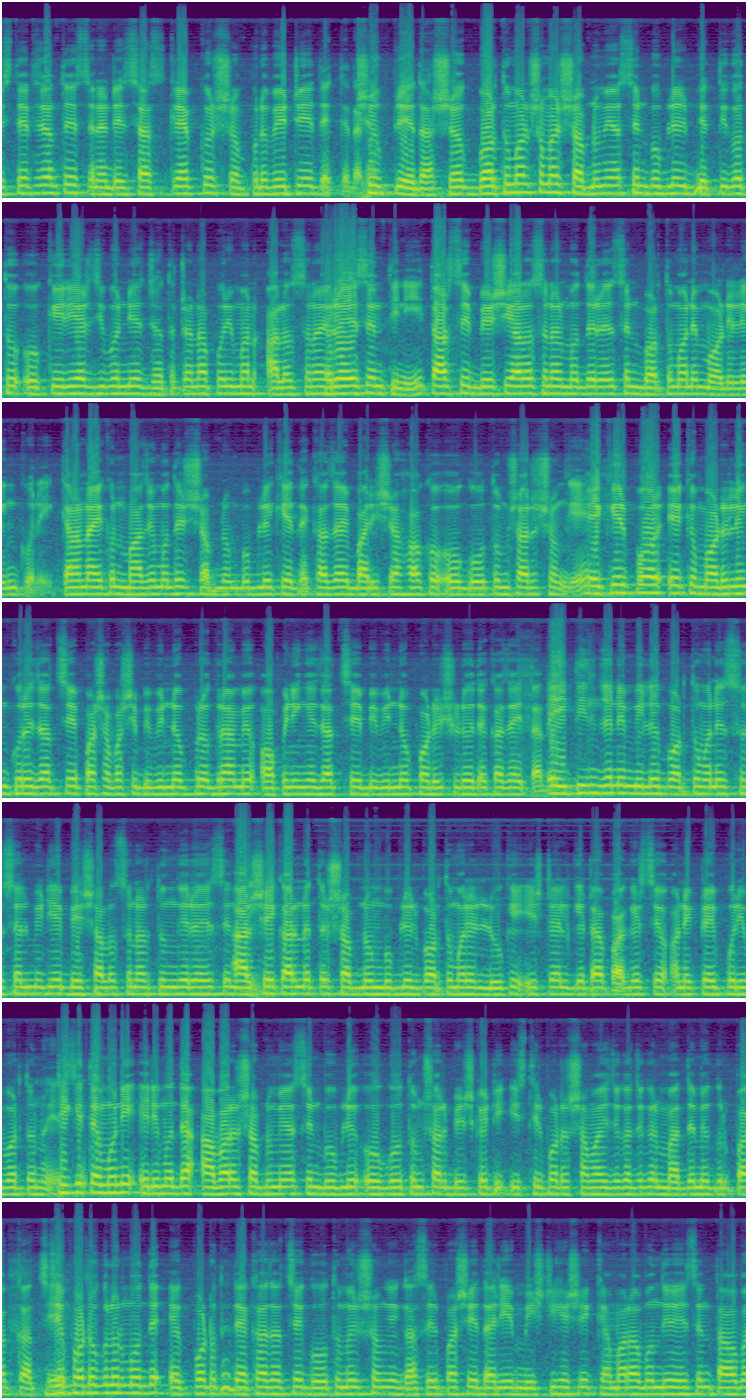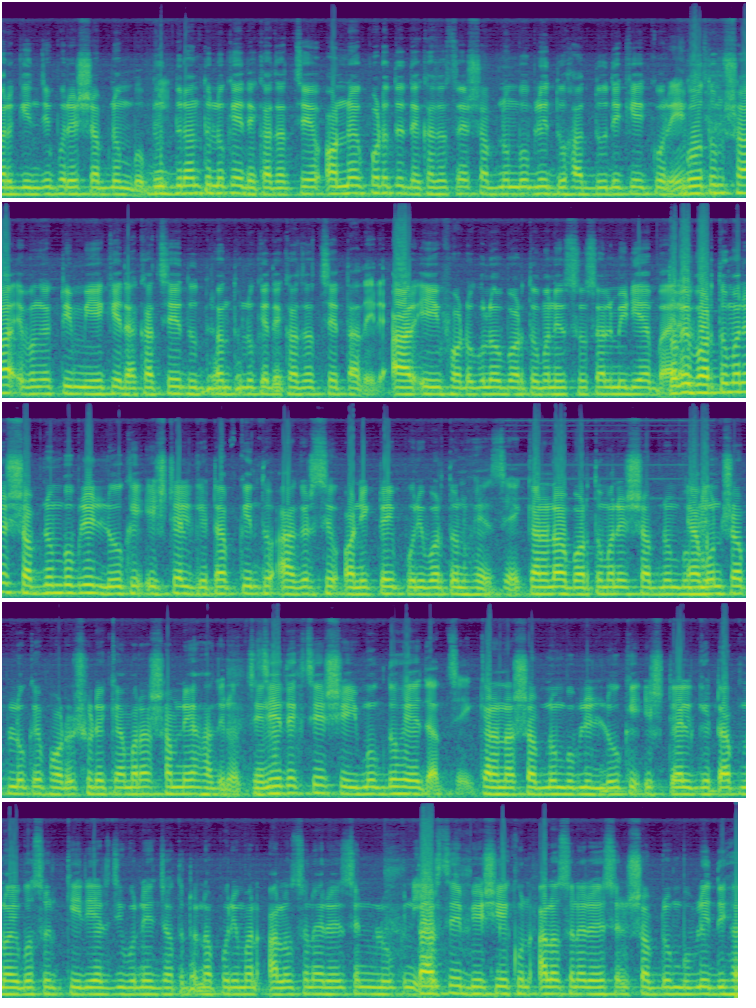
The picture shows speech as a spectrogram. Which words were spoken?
বিস্তারিত জানতে চ্যানেলটি সাবস্ক্রাইব করে সম্পূর্ণ ভিডিওটি দেখতে থাকুন। সুপ্রিয় দর্শক, বর্তমান সময়ে শবনমী হোসেন বুবলির ব্যক্তিগত ও কেরিয়ার জীবন নিয়ে যতটা না পরিমাণ আলোচনায় রয়েছেন তিনি, তার চেয়ে বেশি আলোচনার মধ্যে রয়েছেন বর্তমানে মডেলিং করে। কেননা এখন মাঝে মধ্যে শবনম বুবলিকে দেখা যায় বারিশা হক ও গৌতম সারের সঙ্গে। একের পর এক মডেলিং করে যাচ্ছে, পাশাপাশি বিভিন্ন প্রোগ্রামে ওপেনিং এ যাচ্ছে, বিভিন্ন ফটোশুটে দেখা যায় তাদের। এই তিনজনে মিলে বর্তমানে সোশ্যাল মিডিয়ায় বেশ আলোচনার তুঙ্গে রয়েছেন। আর সেই কারণে তো শবনম বুবলির বর্তমানে লুক স্টাইল গেট আপ আগের চেয়ে অনেকটাই পরিবর্তন হয়েছে। ঠিকই তেমনি এরই মধ্যে আবারও শবনমী হোসেন বুবলি ও গৌতম সার বেশ কয়েকটি স্থির ফটোর সামাজিক যোগাযোগের মাধ্যমে গ্রুপাক খাচ্ছে। যে ফটোগুলোর মধ্যে এক ফটোতে দেখা যাচ্ছে, গৌতমের সঙ্গে গাছের পাশে দাঁড়িয়ে মিষ্টি হেসে ক্যামেরা বন্দী হয়েছেন, তাও আবার গিঞ্জি পরে শবনম বুবলি। দূর দূরান্ত লোকে দেখা যাচ্ছে, অন্য এক ফটোতে দেখা যাচ্ছে শবনম বুবলি দুহাত দুদিকে করে গৌতম শাহ এবং একটি মেয়েকে দেখাচ্ছে দূর দূরান্ত লোকে দেখা যাচ্ছে তাদের। আর এই ফটোগুলো বর্তমানে সোশ্যাল মিডিয়ায় তবে বর্তমানে শবনম বুবলির লুক স্টাইল গেট আপ কিন্তু আগের চেয়ে অনেকটাই পরিবর্তন হয়েছে। কেননা বর্তমানে শবনম এমন সব লোকে ফটোশুটে ক্যামেরার সামনে হাজির হচ্ছে, যে দেখছে সেই মুগ্ধ হয়ে যাচ্ছে। কেননা শবনম বুবলির লুক স্টাইল গেট আপ নয় বছর কেরিয়ার জীবনে যতটা না পরিমাণ আলোচনায় রয়েছেন লুক নিয়ে তার চেয়ে বেশি এখন আলোচনায় রয়েছেন শবনম বুবলি দুই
